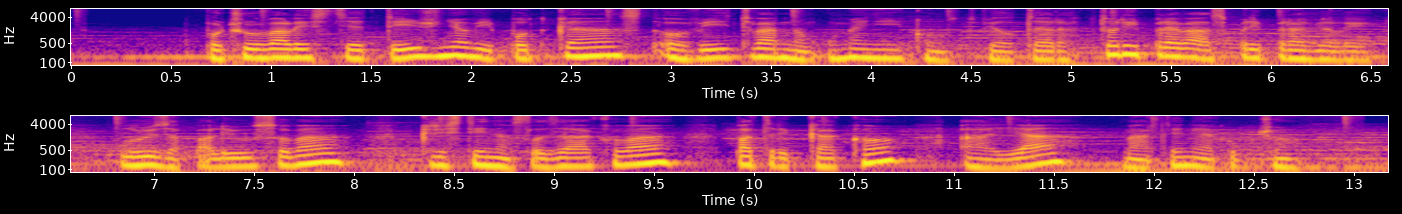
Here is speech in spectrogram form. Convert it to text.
Počúvali ste týždňový podcast o výtvarnom umení Kunstfilter, ktorý pre vás pripravili Luisa Paliusová, Kristýna Slezáková, Patrik Kako a ja, Martin Jakubčo.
